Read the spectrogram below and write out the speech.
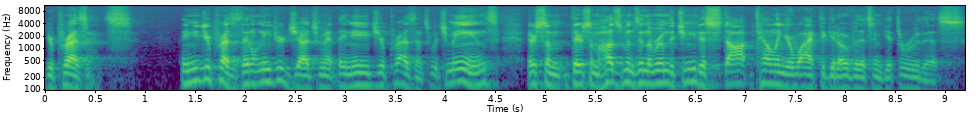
your presence. They need your presence. They don't need your judgment. They need your presence, which means there's some, there's some husbands in the room that you need to stop telling your wife to get over this and get through this.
